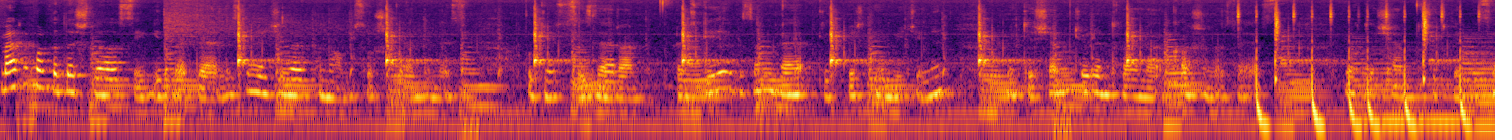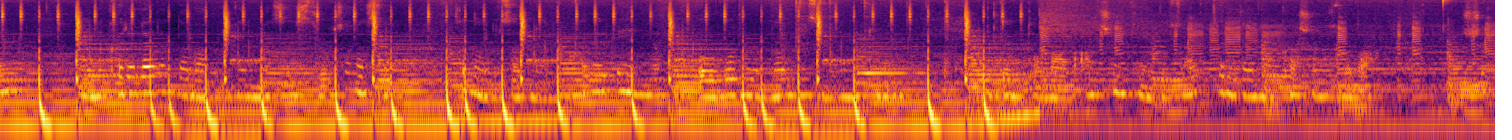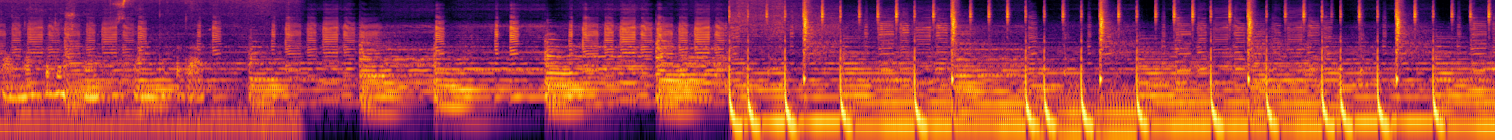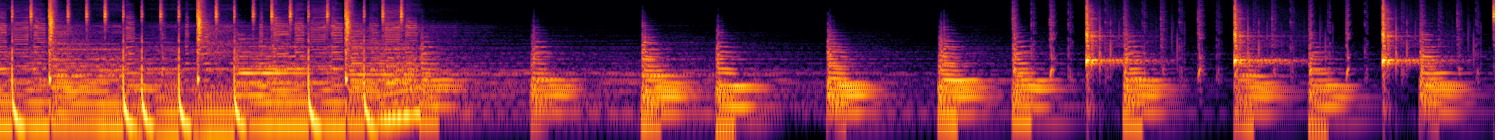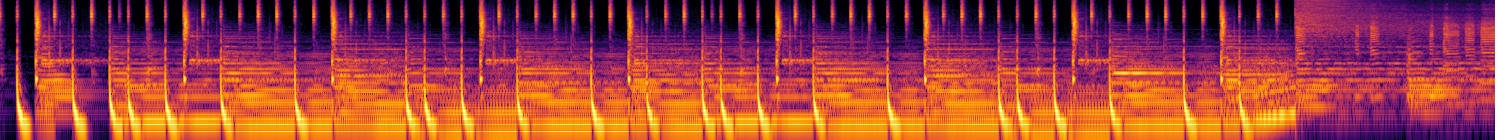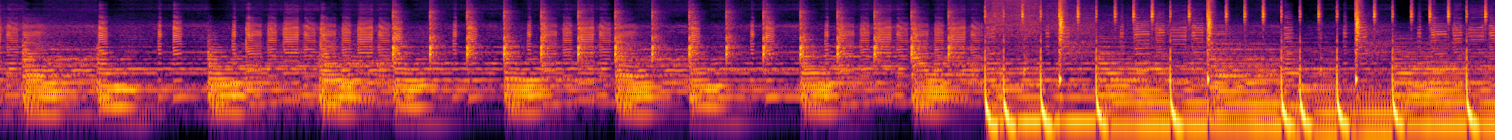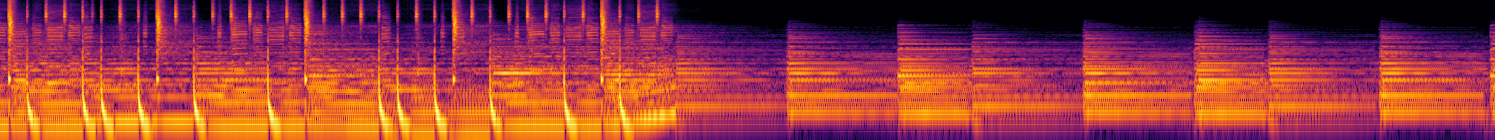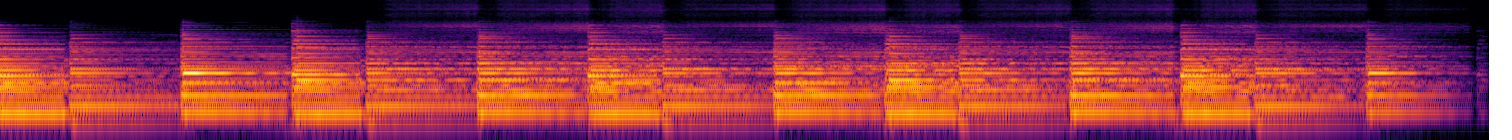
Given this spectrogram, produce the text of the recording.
Merhaba arkadaşlar, sevgili ve değerli izleyiciler kanalımıza hoş geldiniz. Bugün sizlere Özge Yıldız'ın ve Gülbir Demirci'nin muhteşem görüntülerle karşınızdayız. Muhteşem çiftimizin yeni karelerin devamını gelmesini istiyorsanız kanalımıza abone olmayı, beğeni yapıp yorumlar yazmayı unutmayın. Bildirim tonlarını açın ki güzel karelerle karşınızda уже давно подошло.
